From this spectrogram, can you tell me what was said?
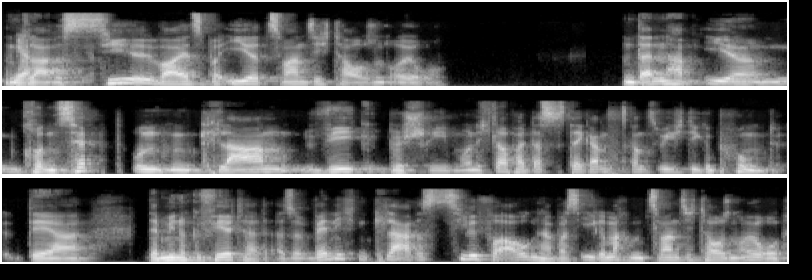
Ein ja. klares Ziel war jetzt bei ihr 20.000 Euro. Und dann habt ihr ein Konzept und einen klaren Weg beschrieben. Und ich glaube halt, das ist der ganz, ganz wichtige Punkt, der, der mir noch gefehlt hat. Also wenn ich ein klares Ziel vor Augen habe, was ihr gemacht mit 20.000 Euro,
